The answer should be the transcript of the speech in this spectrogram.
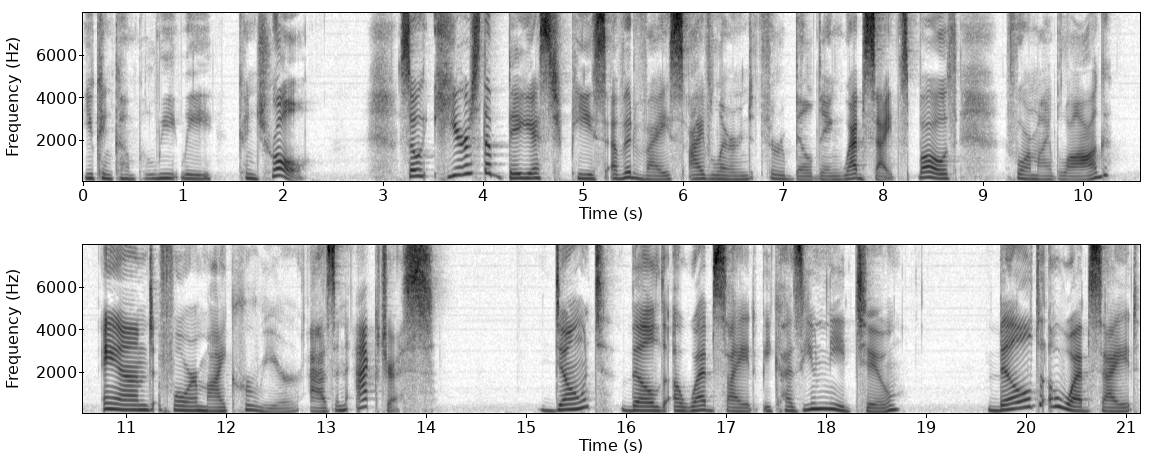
you can completely control. So, here's the biggest piece of advice I've learned through building websites, both for my blog and for my career as an actress. Don't build a website because you need to. Build a website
